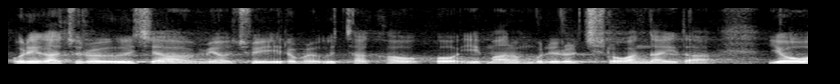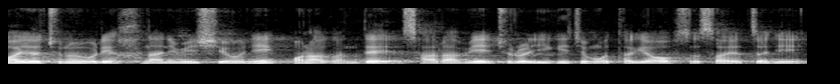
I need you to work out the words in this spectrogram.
우리가 주를 의지하며 주의 이름을 의탁하옵고 이 많은 무리를 치러 왔나이다. 여호와여 주는 우리 하나님이시오니 원하건대 사람이 주를 이기지 못하게 없어서 하였더니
